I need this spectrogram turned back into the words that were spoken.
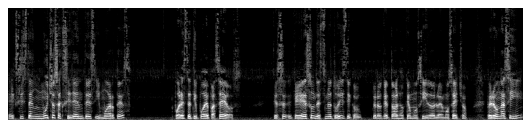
existen muchos accidentes y muertes por este tipo de paseos, que es, un destino turístico. Creo que todos los que hemos ido lo hemos hecho, pero aún así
